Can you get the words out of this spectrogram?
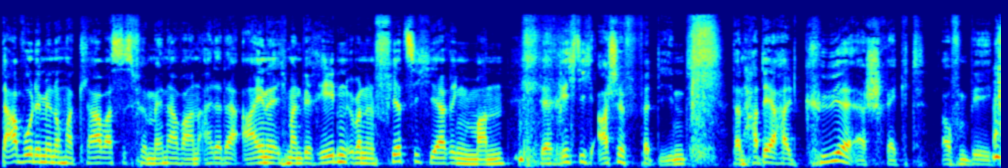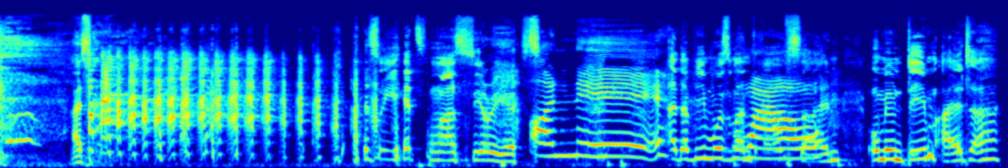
da wurde mir nochmal klar, was das für Männer waren. Alter, der eine, ich meine, wir reden über einen 40-jährigen Mann, der richtig Asche verdient. Dann hat er halt Kühe erschreckt auf dem Weg. Also, also jetzt mal serious. Oh nee. Alter, wie muss man Wow. drauf sein, um in dem Alter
